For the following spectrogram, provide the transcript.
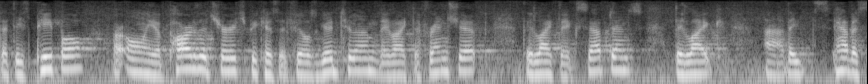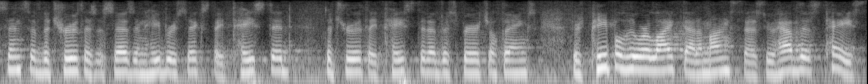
that these people are only a part of the church because it feels good to them. They like the friendship. They like the acceptance. They like uh, they have a sense of the truth, as it says in Hebrews 6. They tasted the truth. They tasted of the spiritual things. There's people who are like that amongst us who have this taste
